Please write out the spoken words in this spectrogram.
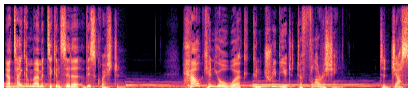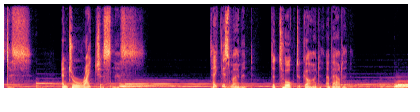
Now, take a moment to consider this question How can your work contribute to flourishing, to justice, and to righteousness? Take this moment to talk to God about it.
